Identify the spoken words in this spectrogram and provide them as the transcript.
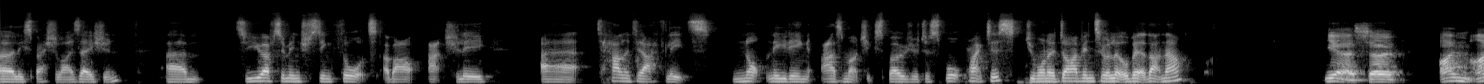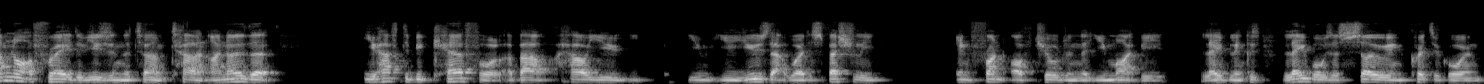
early specialization. Um, so you have some interesting thoughts about actually uh, talented athletes not needing as much exposure to sport practice. Do you want to dive into a little bit of that now? Yeah, so I'm I'm not afraid of using the term talent. I know that you have to be careful about how you you you use that word, especially in front of children that you might be labeling, because labels are so critical. And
